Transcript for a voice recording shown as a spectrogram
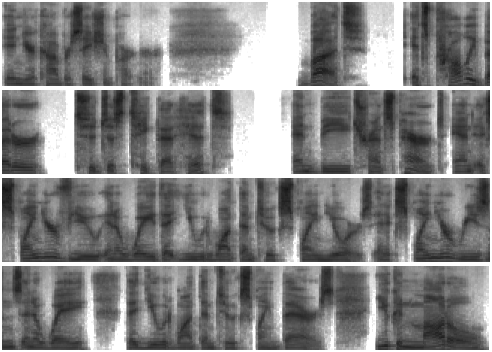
in your conversation partner. But it's probably better to just take that hit and be transparent and explain your view in a way that you would want them to explain yours and explain your reasons in a way that you would want them to explain theirs. You can model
